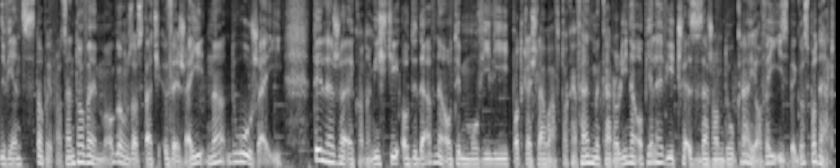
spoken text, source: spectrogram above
więc stopy procentowe mogą zostać wyżej na dłużej. Tyle, że ekonomiści od dawna o tym mówili, podkreślała w TOK FM Karolina Opielewicz z zarządu Krajowej Izby Gospodarczej.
